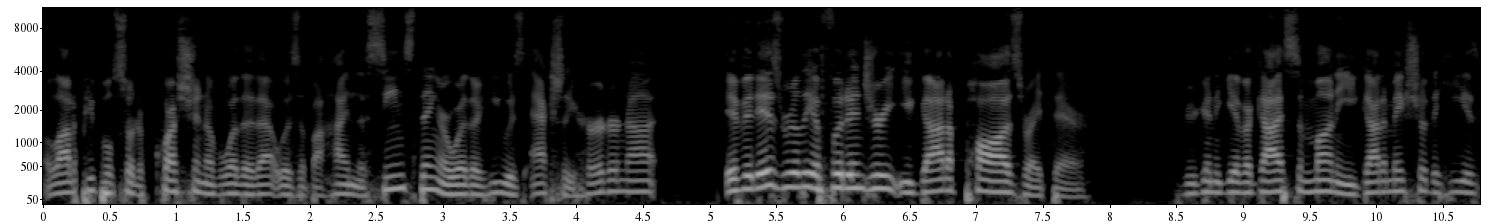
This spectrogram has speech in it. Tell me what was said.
A lot of people sort of question of whether that was a behind the scenes thing or whether he was actually hurt or not. If it is really a foot injury, you got to pause right there. If you're going to give a guy some money, you got to make sure that he is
